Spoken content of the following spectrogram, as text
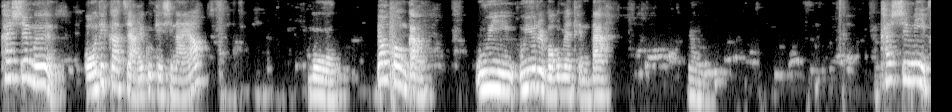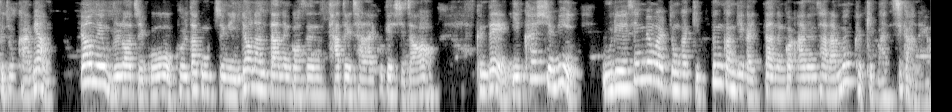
칼슘은 어디까지 알고 계시나요? 뭐, 뼈 건강, 우유, 우유를 먹으면 된다. 음. 칼슘이 부족하면 뼈는 물러지고 골다공증이 일어난다는 것은 다들 잘 알고 계시죠? 근데 이 칼슘이 우리의 생명활동과 깊은 관계가 있다는 걸 아는 사람은 그렇게 많지가 않아요.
